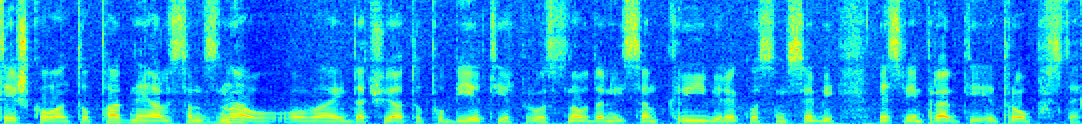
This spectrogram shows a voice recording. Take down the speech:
teško vam to padne, ali sam znao ovaj da ću ja to pobijeti, jer prvo sam znao da nisam kriv i rekao sam sebi ne smijem praviti propuste. E,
